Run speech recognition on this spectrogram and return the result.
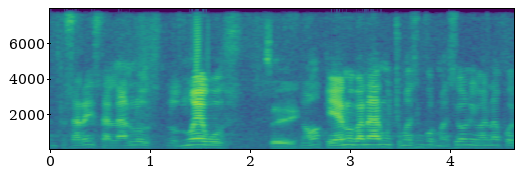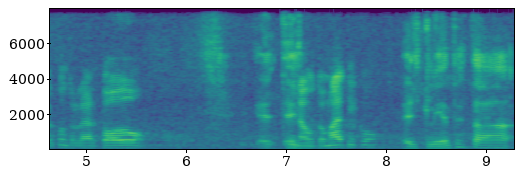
empezar a instalar los, los nuevos, ¿no? que ya nos van a dar mucho más información y van a poder controlar todo en automático el cliente está,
